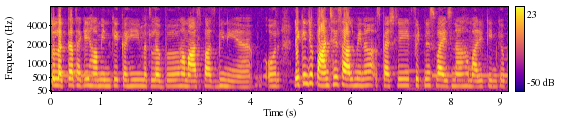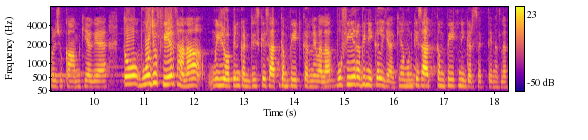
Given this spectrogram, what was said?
तो लगता था कि हम इनके कहीं मतलब हम आसपास भी नहीं हैं। और लेकिन जो पाँच छः साल में ना स्पेशली फिटनेस वाइज ना हमारी टीम के ऊपर जो काम किया गया है तो वो जो फियर था ना यूरोपियन कंट्रीज़ के साथ कम्पीट करने वाला वो फियर अभी निकल गया कि हम उनके साथ कम्पीट नहीं कर सकते मतलब।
